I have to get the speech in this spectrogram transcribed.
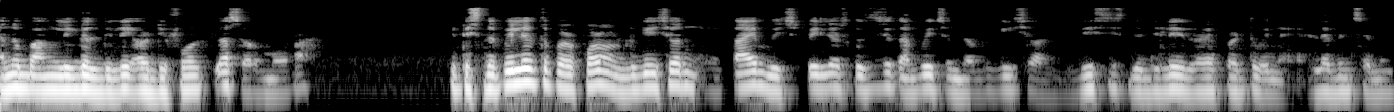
Ano ba ang legal delay or default class or mora? It is the failure to perform obligation in time which failures constitute a breach of the obligation. This is the delay referred to in 1170.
